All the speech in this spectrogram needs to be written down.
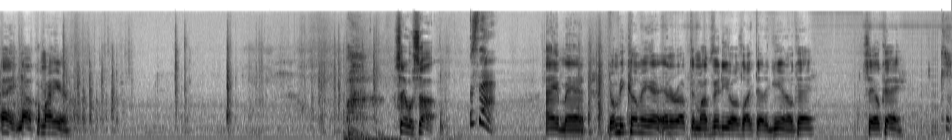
Hey, no, come right here. Say what's up. What's that? Hey, man, don't be coming here interrupting my videos like that again, okay? Say okay. Okay.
